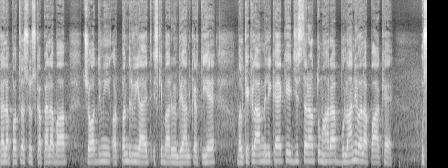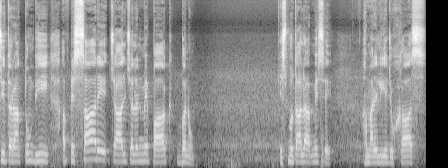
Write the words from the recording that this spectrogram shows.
पहला पत्रस, उसका पहला बाब, चौदहवीं और पंद्रहवीं आयत इसके बारे में बयान करती है। बल्कि कलाम में लिखा है कि जिस तरह तुम्हारा बुलाने वाला पाक है, उसी तरह तुम भी अपने सारे चाल चलन में पाक बनो। इस मुताला में से हमारे लिए जो ख़ास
